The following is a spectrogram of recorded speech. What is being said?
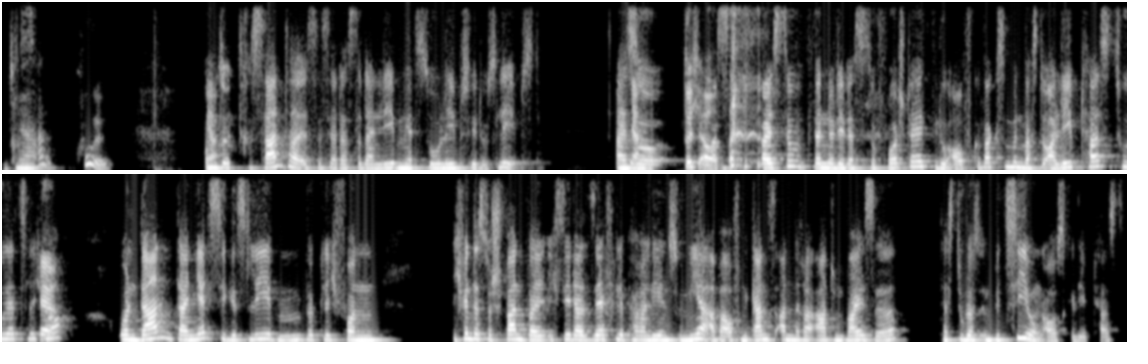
interessant, ja. cool. Umso ja. interessanter ist es ja, dass du dein Leben jetzt so lebst, wie du es lebst. Also ja, durchaus. Weißt du, wenn du dir das so vorstellst, wie du aufgewachsen bist, was du erlebt hast zusätzlich ja. noch, und dann dein jetziges Leben wirklich von, ich finde das so spannend, weil ich sehe da sehr viele Parallelen zu mir, aber auf eine ganz andere Art und Weise, dass du das in Beziehung ausgelebt hast.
